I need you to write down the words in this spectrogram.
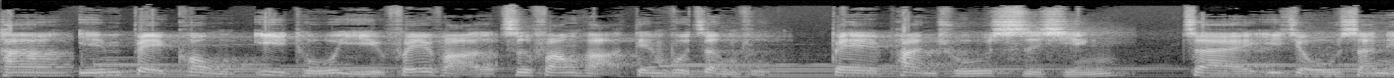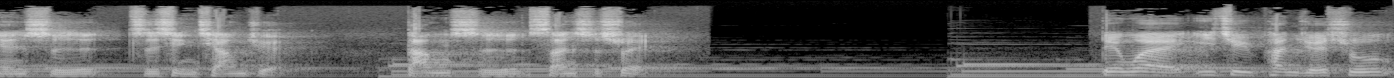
他因被控意图以非法之方法颠覆政府，被判处死刑，在一九五三年时执行枪决。当时三十岁。另外，依据判决书，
